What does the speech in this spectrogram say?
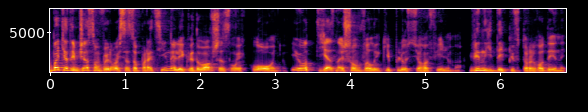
Батя тим часом вирвався з операційної, ліквідувавши злих клоунів. І от я знайшов великий плюс цього фільму. Він йде півтори години,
